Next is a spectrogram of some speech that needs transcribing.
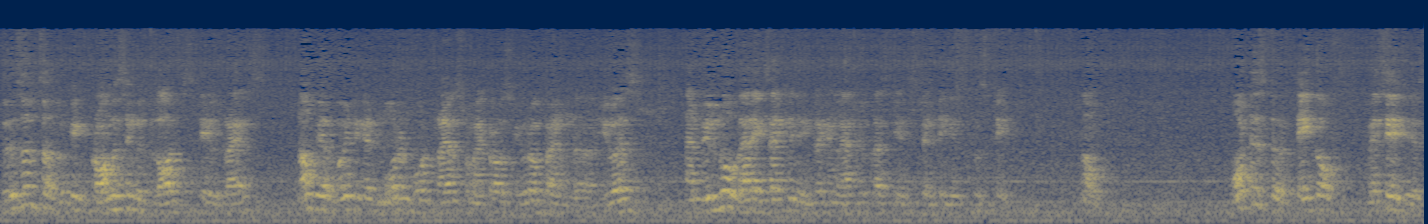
the results are looking promising with large scale trials. Now we are going to get more and more trials from across Europe and uh, US, and we'll know where exactly the intracranial angioplasty and stenting is to stay. Now, what is the take-off message is,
